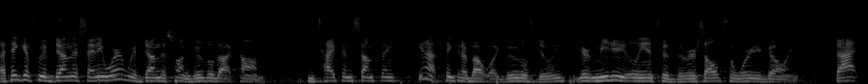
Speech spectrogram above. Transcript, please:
I think if we've done this anywhere, we've done this on google.com. You type in something, you're not thinking about what Google's doing. You're immediately into the results and where you're going. That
